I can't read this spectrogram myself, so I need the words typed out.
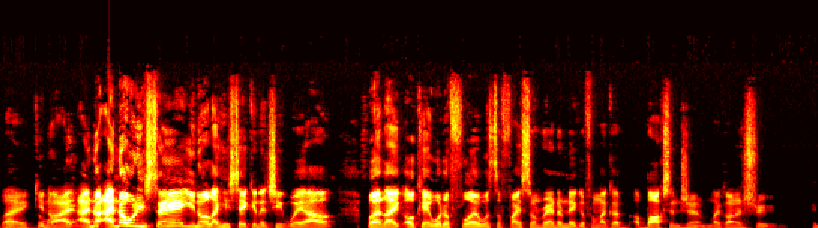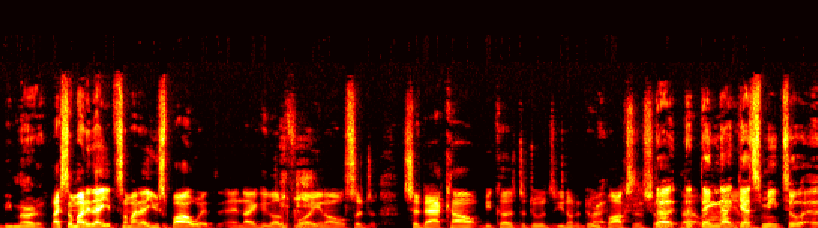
like the you know, I, I know I know what he's saying. You know, like he's taking the cheap way out. But like, okay, what if Floyd was to fight some random nigga from like a, a boxing gym, like on the street, It'd be murder. like somebody that you, somebody that you spar with, and like you go to Floyd, you know, should should that count because the dudes, you know, the dude Right. boxes and shit the, like the that. thing Like, that you gets know. me too, uh,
